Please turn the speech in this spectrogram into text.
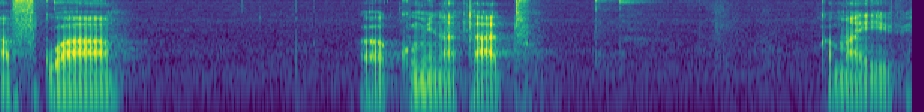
afu kwa uh, kumi na tatu kama hivi.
